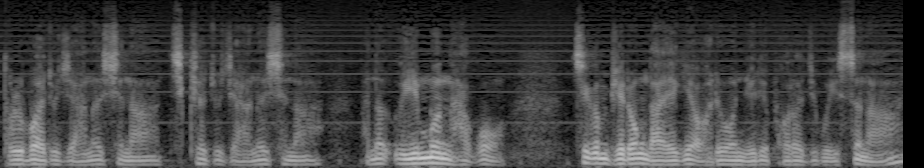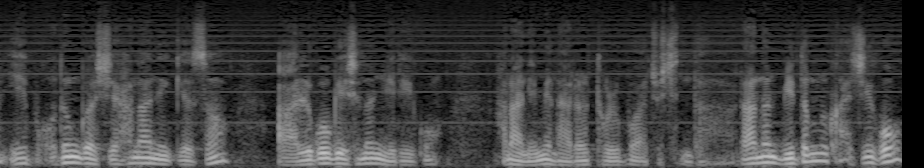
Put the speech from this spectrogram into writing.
돌봐주지 않으시나? 지켜주지 않으시나? 하는 의문하고 지금 비록 나에게 어려운 일이 벌어지고 있으나 이 모든 것이 하나님께서 알고 계시는 일이고 하나님이 나를 돌보아 주신다라는 믿음을 가지고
